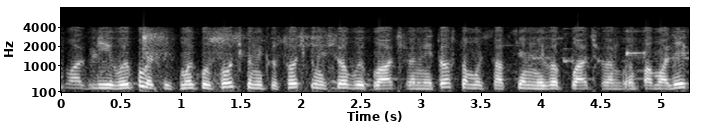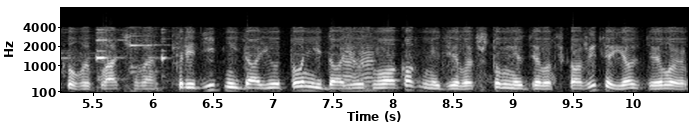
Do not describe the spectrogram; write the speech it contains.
смогли выплатить, мы кусочками, кусочками все выплачиваем. Не то, что мы совсем не выплачиваем, мы помаленьку выплачиваем. Кредит не дают, то не дают. Ну а как мне делать? Что мне делать? Скажите, я сделаю.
